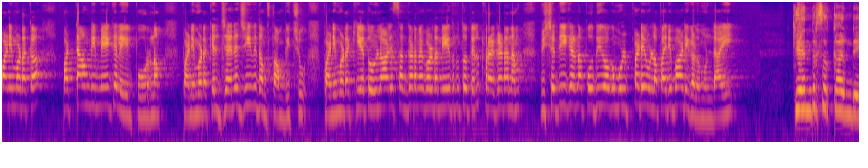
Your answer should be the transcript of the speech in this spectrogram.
പണിമുടക്ക് പട്ടാമ്പി മേഖലയിൽ പൂർണം. പണിമുടക്കിൽ ജനജീവിതം സ്തംഭിച്ചു. പണിമുടക്കിയ തൊഴിലാളി സംഘടനകളുടെ നേതൃത്വത്തിൽ പ്രകടനം വിശദീകരണ പൊതുയോഗം ഉൾപ്പെടെയുള്ള പരിപാടികളും ഉണ്ടായി. കേന്ദ്ര സർക്കാരിന്റെ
